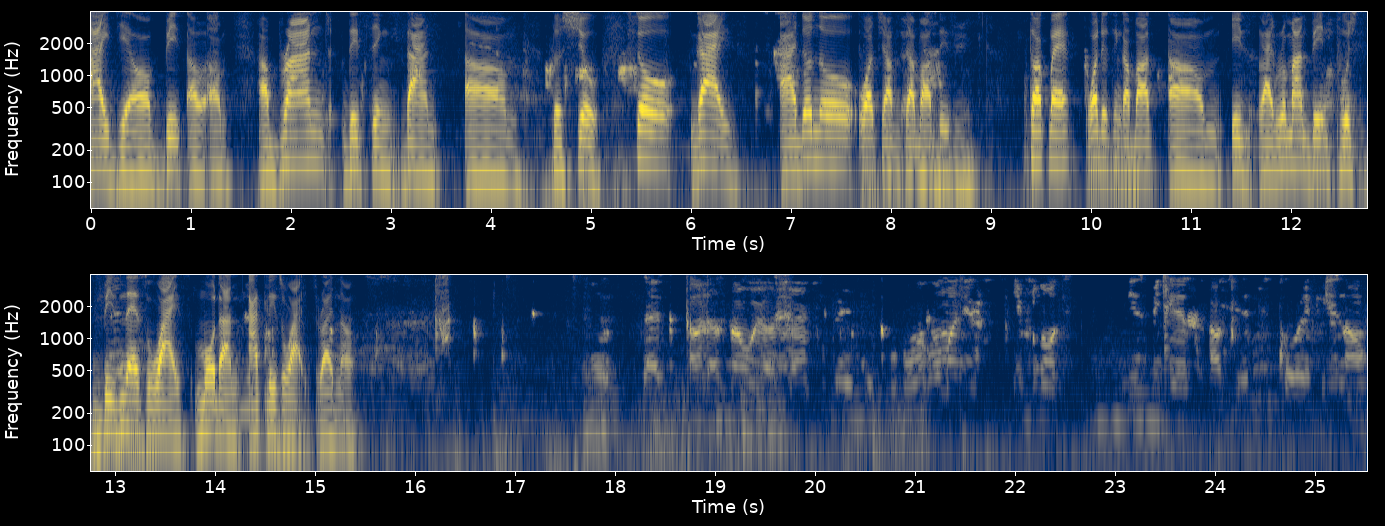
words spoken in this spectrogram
idea or bit uh, um, a brand this thing than um, the show. So, guys, I don't know what you have to say about this. Talk me, what do you think about um is like Roman being pushed business wise more than athlete wise right now? Like, I understand what you're trying to say. Roman is, if not, his biggest asset currently now.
